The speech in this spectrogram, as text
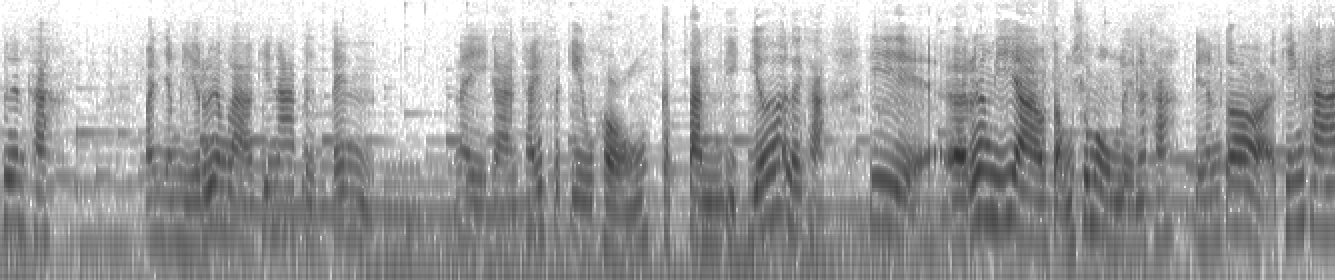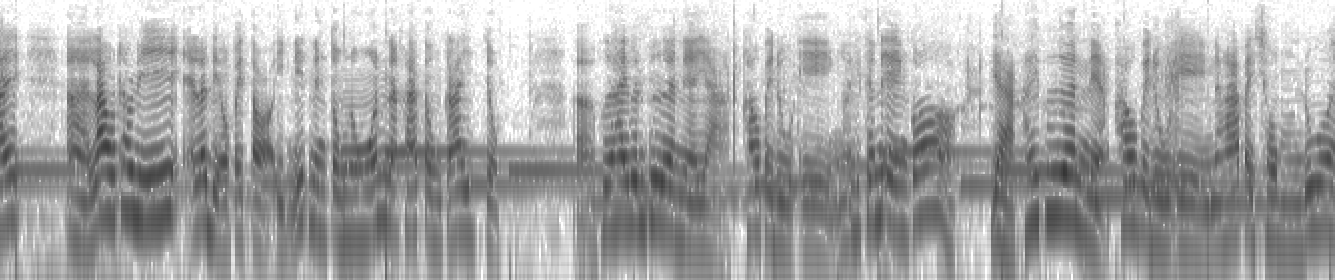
เพื่อนๆค่ะ มันยังมีเรื่องราวที่น่าตื่นเต้น ในการใช้ skill ของกัปตันอีกเยอะเลยค่ะ ที่เรื่องนี้ยาวสองชั่วโมงเลยนะคะเดี๋ยวฉันก็ทิ้งท้ายเล่าเท่านี้แล้วเดี๋ยวไปต่ออีกนิดนึงตรงโน้นนะคะ ตรงใกล้จบเพื่อให้เพื่อนๆเนี่ยอยากเข้าไปดูเองดิฉันเองก็อยากให้เพื่อนเนี่ยเข้าไปดูเองนะคะไปชมด้วย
